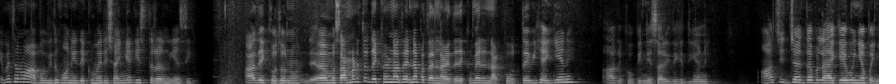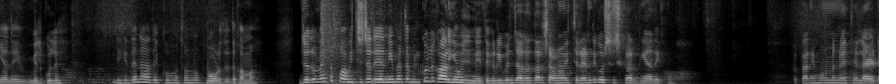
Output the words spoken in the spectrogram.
ਇਹ ਮੈਂ ਤੁਹਾਨੂੰ ਆਪ ਵੀ ਦਿਖਾਉਣੀ, ਦੇਖੋ ਮੇਰੀ ਛਾਈਆਂ ਕਿਸ ਤਰ੍ਹਾਂ ਦੀਆਂ ਸੀ। ਆ ਦੇਖੋ ਤੁਹਾਨੂੰ ਸਾਹਮਣੇ ਤੋਂ ਦੇਖਣ ਨਾਲ ਤਾਂ ਇੰਨਾ ਪਤਾ ਨਹੀਂ ਲੱਗਦਾ ਦੇਖੋ ਮੇਰੇ ਨੱਕ ਉੱਤੇ ਵੀ ਹੈਗੀਆਂ ਨੇ। ਆ ਦੇਖੋ ਕਿੰਨੀ ਸਾਰੀ ਦਿਖਦੀਆਂ ਨੇ। ਆ ਚੀਜ਼ਾਂ ਇਦਾਂ ਬਲੈਕ ਇਹ ਹੋਈਆਂ ਪਈਆਂ ਨੇ ਬਿਲਕੁਲ। ਦਿਖਦੇ ਨਾ ਆਹ ਦੇਖੋ ਮੈਂ ਤੁਹਾਨੂੰ ਕੋਲ ਤੇ ਦਿਖਾਵਾਂ। ਜਦੋਂ ਮੈਂ ਧੁੱਪਾਂ ਵਿੱਚ ਚਲੇ ਜਾਂਦੀ ਹਾਂ, ਫਿਰ ਤਾਂ ਬਿਲਕੁਲ ਕਾਲੀਆਂ ਹੋ ਜਾਂਦੀਆਂ ਤਕਰੀਬਨ ਜ਼ਿਆਦਾਤਰ ਛਾਵਾਂ ਵਿੱਚ ਰਹਿਣ ਦੀ ਕੋਸ਼ਿਸ਼ ਕਰਦੀ ਹਾਂ ਦੇਖੋ। ਪਤਾ ਨਹੀਂ ਹੁਣ ਮੈਨੂੰ ਇੱਥੇ ਲਾਈਟ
